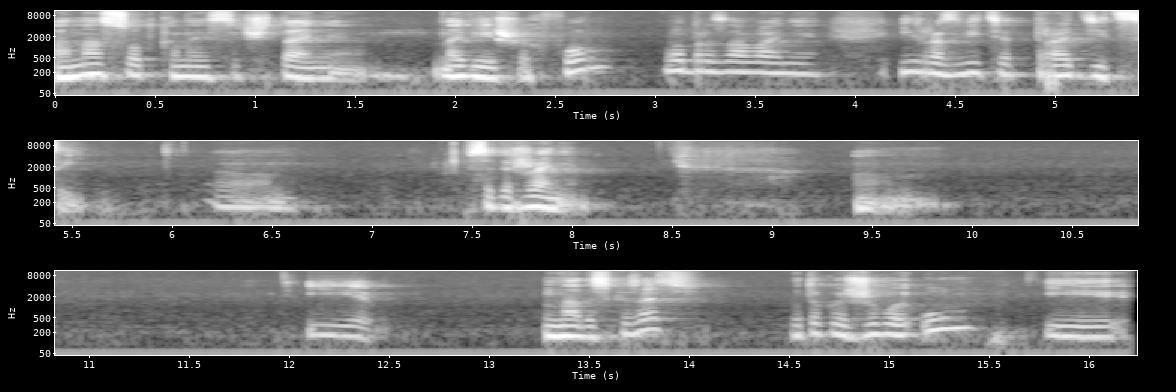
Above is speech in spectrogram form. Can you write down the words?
Она соткана из сочетания новейших форм в образовании и развития традиций в содержании. И надо сказать, вот такой живой ум и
